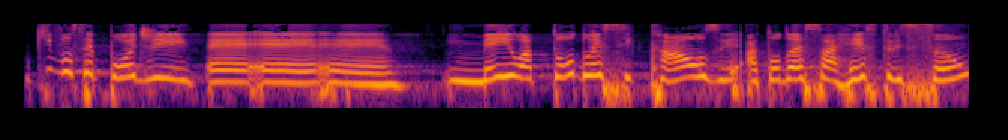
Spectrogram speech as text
O que você pôde é, é, é, em meio a todo esse caos, a toda essa restrição,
